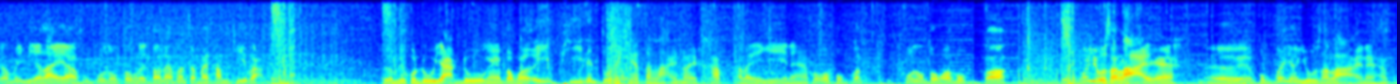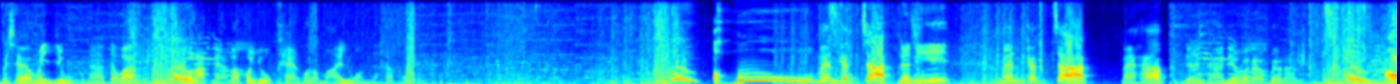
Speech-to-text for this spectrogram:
ก็ไม่มีอะไรอะผมพูดตรงๆเลยตอนแรกว่าจะไม่ทำคลิปอะเผื่อมีคนดูอยากดูไงแบบว่าเอ้ยพี่เล่นตัวในแคนสลายหน่อยครับ อะไรอย่างนี้นะครับเพราะว่าผมก็ พูดตรงๆว่าผมก็ว่าอยู่สลายไง เออ ผมก็ยังอยู่สลายนะครับ ไม่ใช่ว่าไม่อยู่นะ แต่ว่าตัวหลักเนี่ยเราก็อยู่แคนผลไม้รวมนะครับ โอ้โห แม่นกันจัดเดี๋ยวนี้ แม่นกันจัดนะครับ เดินทางเดียวกันนะเพื่อนนะ โอ้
